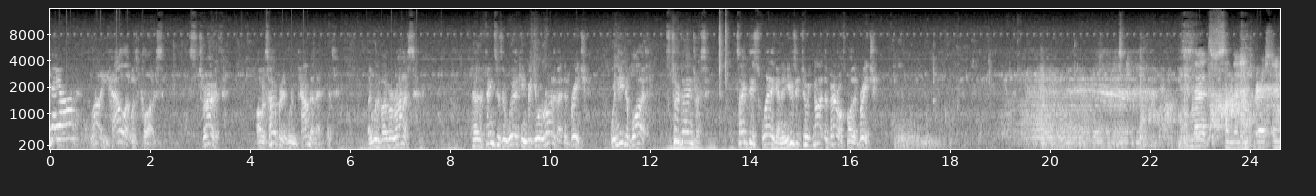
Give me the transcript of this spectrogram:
they are, Bloody hell, that was close. It's truth. I was hoping it wouldn't come to that, but they would have overrun us. Now, the fences are working, but you were right about the bridge. We need to blow it. It's too dangerous. Take this flare gun and use it to ignite the barrels by the bridge. That's something interesting.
